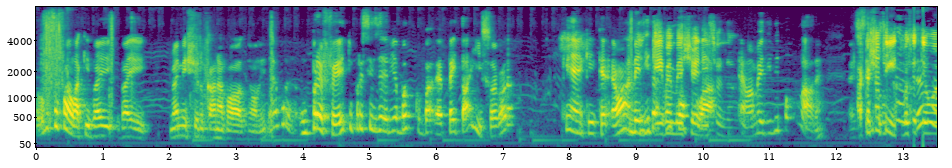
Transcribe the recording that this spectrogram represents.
Você falar que vai, vai, vai mexer no carnaval em Olinda, o prefeito precisaria é, peitar isso. Agora, quem é que quer? É uma medida Ninguém vai mexer impopular. nisso, não. É uma medida impopular, né? É A questão é a sempre- seguinte: você Eu tem uma,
